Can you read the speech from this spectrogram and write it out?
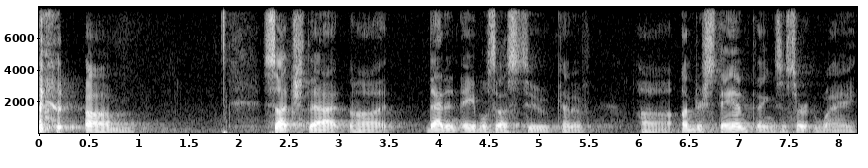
um, such that uh, that enables us to kind of uh, understand things a certain way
